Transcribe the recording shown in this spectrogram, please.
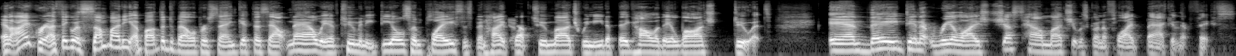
And I agree. I think it was somebody above the developer saying, get this out now. We have too many deals in place. It's been hyped up too much. We need a big holiday launch. Do it. And they didn't realize just how much it was going to fly back in their face.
